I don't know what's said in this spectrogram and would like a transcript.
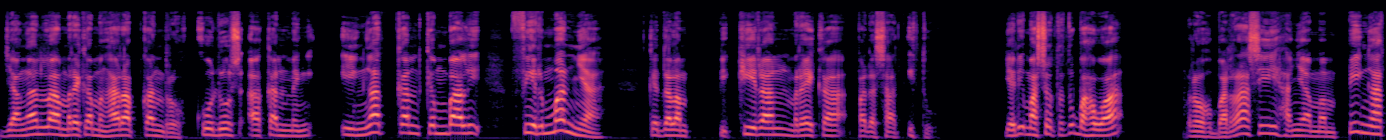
janganlah mereka mengharapkan Roh Kudus akan mengingatkan kembali firman-Nya ke dalam pikiran mereka pada saat itu. Jadi maksud itu bahwa roh barasi hanya mempingat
